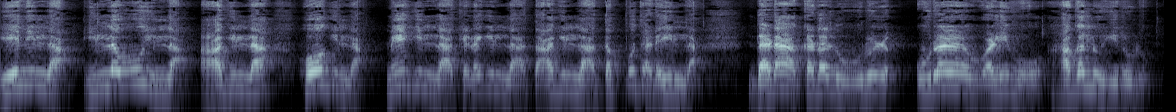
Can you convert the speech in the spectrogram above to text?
ಏನಿಲ್ಲ, ಇಲ್ಲವೂ ಇಲ್ಲ, ಆಗಿಲ್ಲ, ಹೋಗಿಲ್ಲ, ಮೇಗಿಲ್ಲ, ಕೆಳಗಿಲ್ಲ, ತಾಗಿಲ್ಲ, ತಪ್ಪು ತಡೆಯಿಲ್ಲ. ದಡ, ಕಡಲು ಉರು ಉರವಳಿವು, ಹಗಲು, ಇರುಳು.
